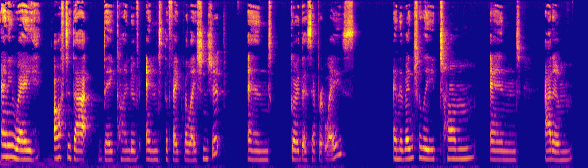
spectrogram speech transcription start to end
Anyway, after that, they kind of end the fake relationship and go their separate ways. And eventually, Tom and Adam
